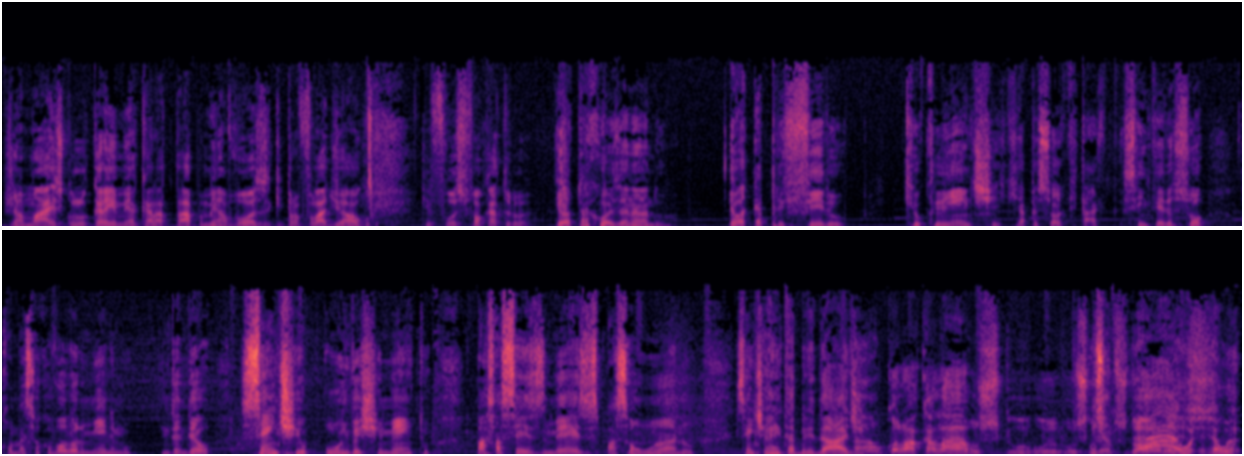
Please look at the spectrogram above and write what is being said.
Jamais colocarei minha cara tapa, minha voz aqui para falar de algo que fosse falcatrua. E outra coisa, Nando, eu até prefiro que o cliente, que a pessoa que tá, se interessou, começa com o valor mínimo, entendeu? Sente o, o investimento, passa seis meses, passa um ano, sente a rentabilidade. Não, coloca lá os, os, os 500 Os- dólares. É, o- é o,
